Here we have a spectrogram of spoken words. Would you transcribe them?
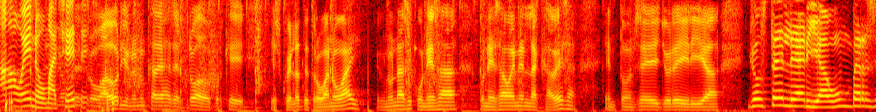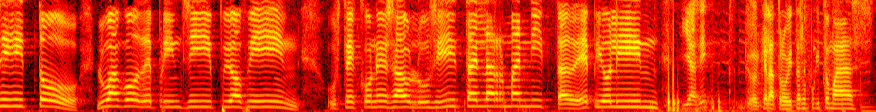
Ah, bueno, machete. Trovador y uno nunca deja de ser trovador porque escuelas de trova no hay. Uno nace con esa, con esa vaina en la cabeza. Entonces yo le diría, yo a usted le haría un versito, lo hago de principio a fin. Usted con esa blusita y la hermanita de piolín. Y así, yo creo que la trovita es un poquito más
